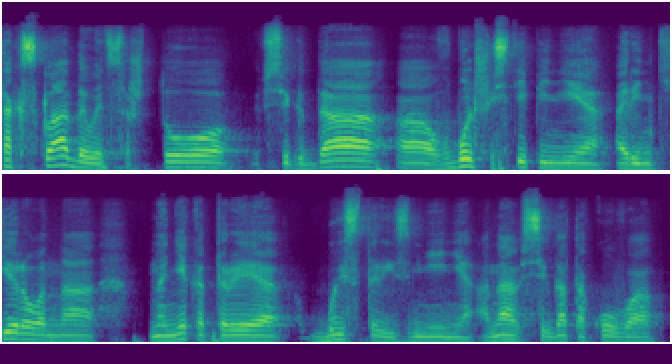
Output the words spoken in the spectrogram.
так складывается, что всегда а, в большей степени ориентирована на некоторые быстрые изменения. Она всегда такого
